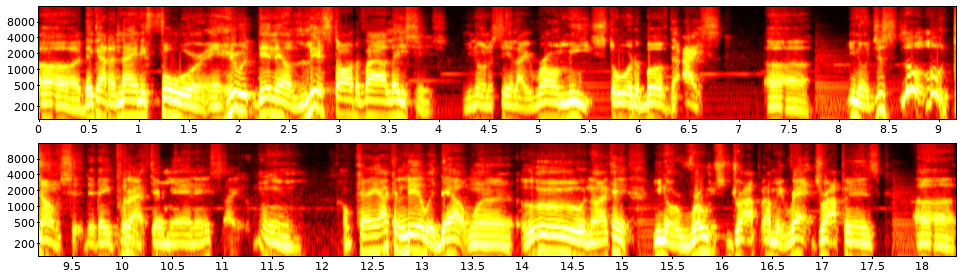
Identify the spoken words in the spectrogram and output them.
uh, they got a 94, and here then they'll list all the violations. You know what I'm saying? Like raw meat stored above the ice. Uh, you know, just little little dumb shit that they put Right. out there, man. And it's like, hmm, okay, I can live with that one. Oh no, I can't. You know, roach drop. I mean, rat droppings uh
